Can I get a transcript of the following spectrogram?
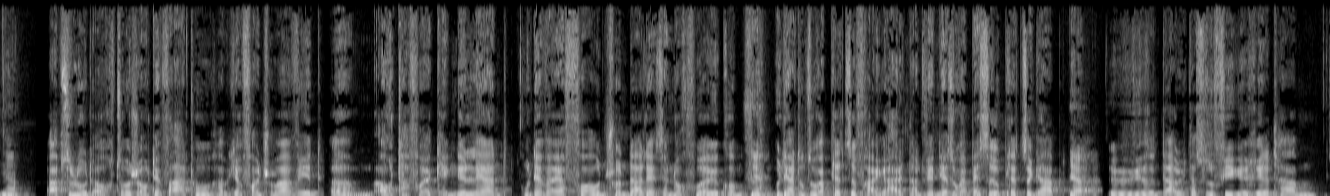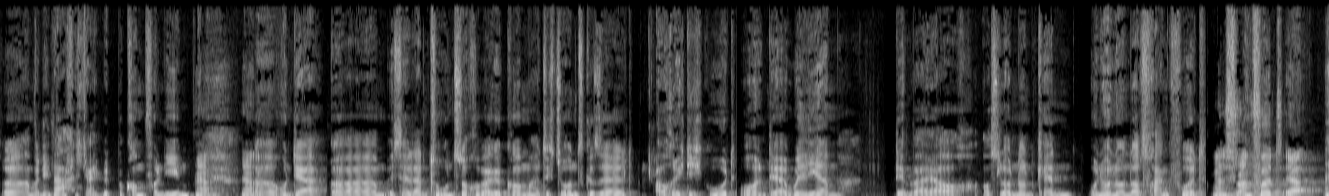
Ja. Absolut, auch zum Beispiel auch der Vato, habe ich ja vorhin schon mal erwähnt, ähm, auch Tag vorher kennengelernt. Und der war ja vor uns schon da, der ist ja noch vorher gekommen. Ja. Und der hat uns sogar Plätze freigehalten. Also wir hatten ja sogar bessere Plätze gehabt. Ja. Äh, wir sind dadurch, dass wir so viel geredet haben, äh, haben wir die Nachricht gar nicht mitbekommen von ihm. Ja. ja. Äh, und der äh, ist ja dann zu uns noch rübergekommen, hat sich zu uns gesellt. Auch richtig gut. Und der William, den wir ja auch aus London kennen und, und, und aus Frankfurt. Aus Frankfurt, ja.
